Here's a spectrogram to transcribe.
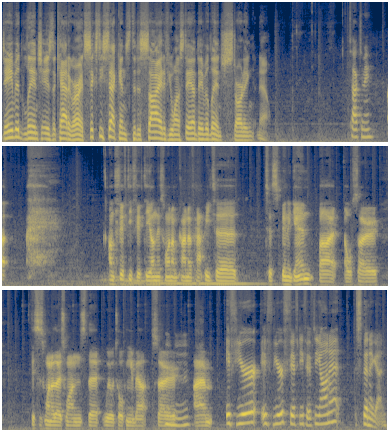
David Lynch is the category. All right, 60 seconds to decide if you want to stay on David Lynch starting now. Talk to me. I'm 50-50 on this one. I'm kind of happy to to spin again, but also this is one of those ones that we were talking about. So Mhm. um, If you're if you're 50-50 on it, spin again.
